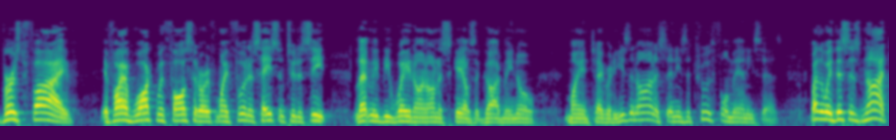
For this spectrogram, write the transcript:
Verse 5 If I have walked with falsehood or if my foot has hastened to deceit, let me be weighed on honest scales that God may know my integrity. He's an honest and he's a truthful man, he says. By the way, this is not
